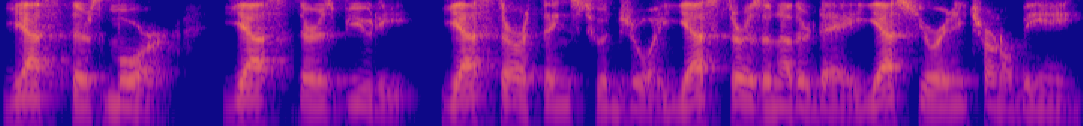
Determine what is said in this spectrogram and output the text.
Yes, there's more. Yes, there is beauty. Yes, there are things to enjoy. Yes, there is another day. Yes, you're an eternal being.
